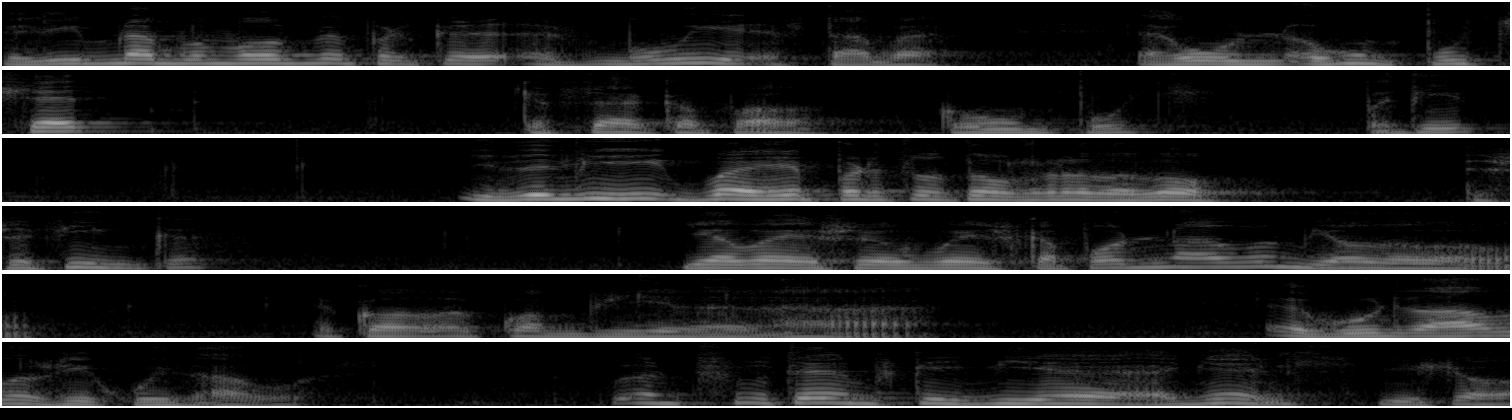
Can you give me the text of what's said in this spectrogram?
I allí em anava molt bé perquè el molí estava a un, a un puigset, que estava cap a, com un puig petit, i d'allí veia per tot el redador de la finca, ja veia, veia cap on anàvem, jo de, quan, quan havia d'anar a guardar-les i cuidar-les. En el temps que hi havia anyells, i això,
